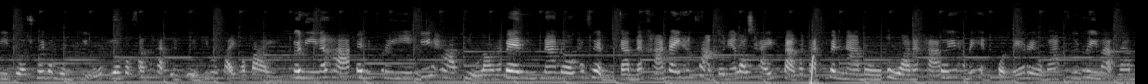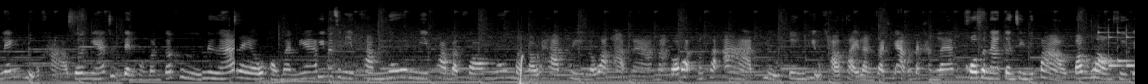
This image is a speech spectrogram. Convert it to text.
มีตัวช่วยบำรุงผิวรวมกับสารสกัดอื่นๆ ที่เราใส่เข้าไป ตัวนี้นะคะ เป็นครีมที่ทาผิวเรานะเป็นนาโนแคปซูลเหมือนกันนะคะ ในทั้ง 3 ตัวนี้เราใช้สารสกัดที่เป็นนาโนตัวนะคะเพื่อที่ทำให้เห็นผลได้เร็วมากคือครีมอาบน้ำเร่งผิวขาวตัวนี้จุดเด่นของมันก็คือเนื้อเจลของมันเนี่ยที่มันจะมีความนุ่มมีความแบบฟองนุ่มเหมือนเราทาครีมระหว่างอาบน้ำอะแล้วแบบมันสะอาดผิวตึงผิวขาวใสหลังจากที่อาบน้ำแต่ครั้งแรกโฆษณาเกินจริงหรือเปล่าต้องลองซื้อไป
